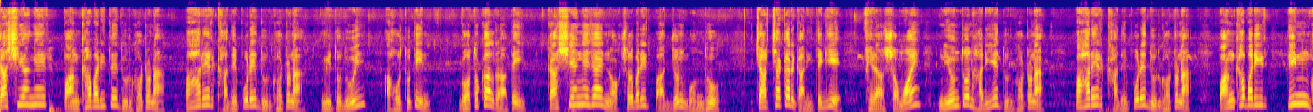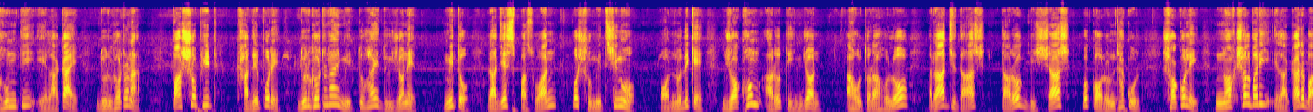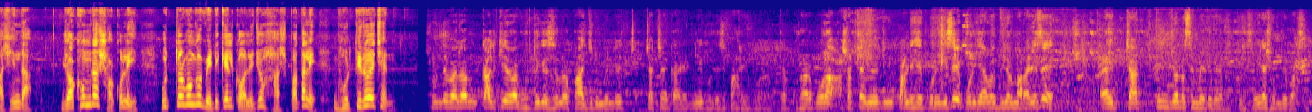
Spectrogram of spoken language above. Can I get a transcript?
কাশিয়াংয়ের পাংখাবাড়িতে দুর্ঘটনা। পাহাড়ের খাদে পড়ে দুর্ঘটনা। মৃত দুই, আহত তিন। গতকাল রাতেই কাশিয়াংয়ে যায় নকশালবাড়ির পাঁচজন বন্ধু। চার চাকার গাড়িতে গিয়ে ফেরার সময় নিয়ন্ত্রণ হারিয়ে দুর্ঘটনা। পাহাড়ের খাদে পড়ে দুর্ঘটনা। পাংখাবাড়ির তিন ঘুমতি এলাকায় দুর্ঘটনা। পাঁচশো ফিট খাদে পড়ে দুর্ঘটনায় মৃত্যু হয় দুইজনের। মৃত রাজেশ পাসওয়ান ও সুমিত সিংহ। অন্যদিকে জখম আরও তিনজন। আহতরা হলো রাজদাস তারক বিশ্বাস ও করণ ঠাকুর। সকলে নকশালবাড়ি এলাকার বাসিন্দা। জখমরা সকলেই উত্তরবঙ্গ মেডিকেল কলেজ ও হাসপাতালে ভর্তি রয়েছেন। শুনতে পেলাম কালকে ওরা ঘুরতে গেছিল পাঁচজন মিলে চার চার গাড়ি নিয়ে ঘুরতেছে পাহাড়ের উপরে। তা ঘোরার পর আসার টাইমে পাল্টে খেয়ে পড়ে গেছে পড়ে যাওয়ার দুজন মারা গেছে এই চার তিনজন মেডিকেলে ভর্তি গেছে এটা শুনতে পারছি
